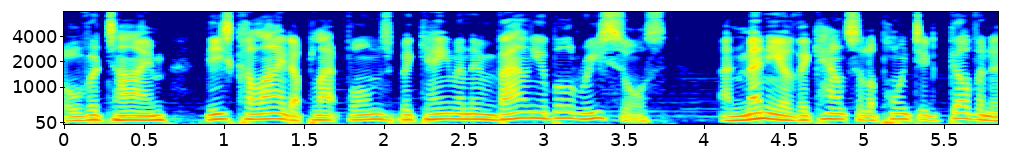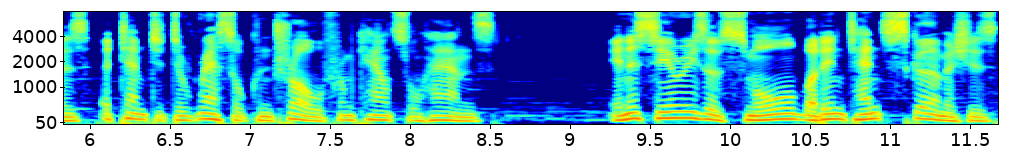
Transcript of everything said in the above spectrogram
Over time, these collider platforms became an invaluable resource, and many of the council appointed governors attempted to wrestle control from council hands. In a series of small but intense skirmishes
